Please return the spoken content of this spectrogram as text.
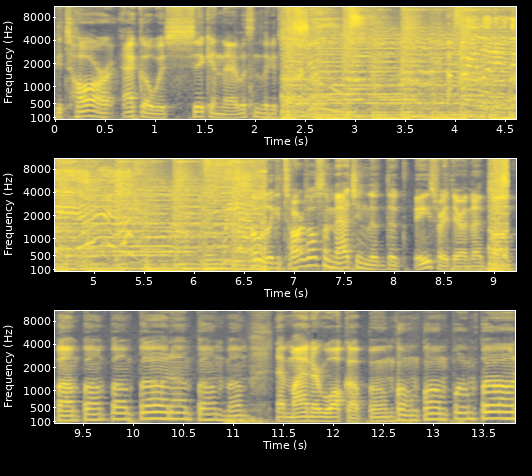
guitar echo is sick in there. Listen to the guitar. Oh, the guitar's also matching the, the bass right there on that bum bum bum bum bum bum bum that minor walk up boom boom boom boom boom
